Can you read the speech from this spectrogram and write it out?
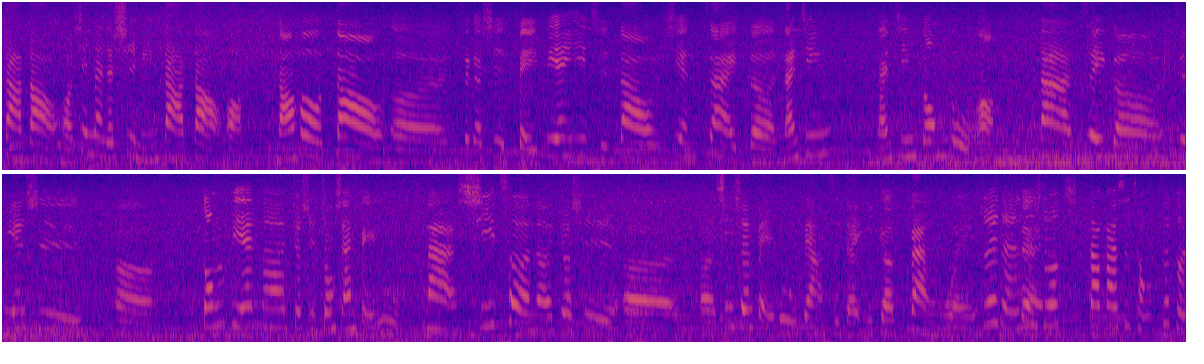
大道哦，现在的市民大道哦，然后到呃，这个是北边一直到现在的南京南京东路啊，那这个这边是呃。东边呢就是中山北路，那西侧呢就是呃呃新生北路这样子的一个范围。所以等于是说，大概是从这个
